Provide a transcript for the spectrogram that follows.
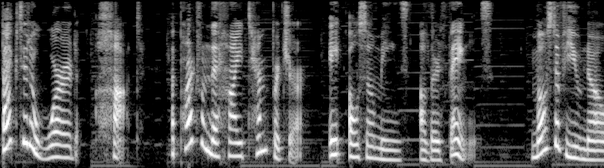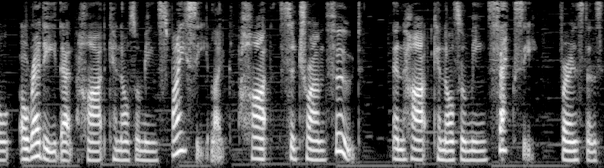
Back to the word hot. Apart from the high temperature, it also means other things. Most of you know already that hot can also mean spicy, like hot Sichuan food. And hot can also mean sexy. For instance,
